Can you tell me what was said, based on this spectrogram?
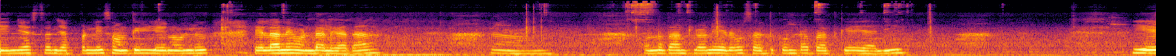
ఏం చేస్తాం చెప్పండి. సొంత ఇల్లు లేని వాళ్ళు ఇలానే ఉండాలి కదా. ఉన్న దాంట్లోనే ఏదో సర్దుకుంటా బ్రతికేయాలి. ఏ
